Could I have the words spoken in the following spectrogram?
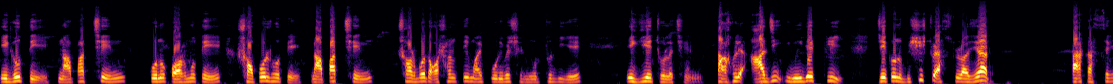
এগোতে, না পাচ্ছেন কোনো কর্মতে সফল হতে, না পাচ্ছেন সর্বদা অশান্তিময় পরিবেশের মধ্য দিয়ে এগিয়ে চলেছেন, তাহলে আজই ইমিডিয়েটলি যে কোনো বিশিষ্ট অ্যাস্ট্রোলজার তার কাছ থেকে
